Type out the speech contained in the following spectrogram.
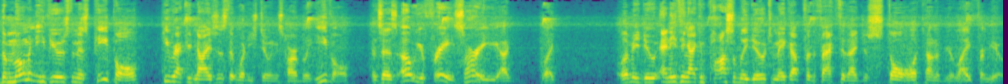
The moment he views them as people, he recognizes that what he's doing is horribly evil and says, "Oh, you're free. Sorry, I, like, let me do anything I can possibly do to make up for the fact that I just stole a ton of your life from you."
